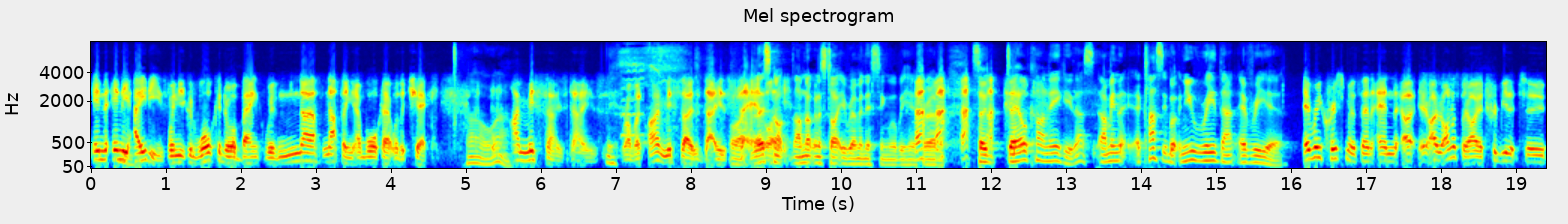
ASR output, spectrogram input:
In in the eighties, when you could walk into a bank with no, nothing and walk out with a check. Oh wow! I miss those days, Robert. I miss those days. All right, let's not. I'm not going to start you reminiscing. We'll be here forever. so Dale Carnegie. That's. I mean, a classic book, and you read that every year every Christmas, and and I, I honestly I attribute it to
